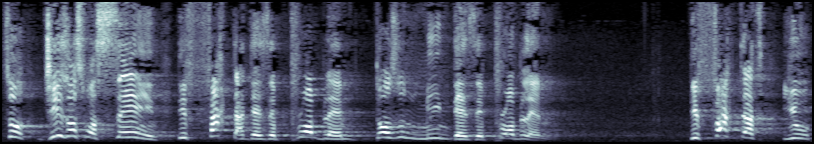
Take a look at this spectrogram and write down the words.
So Jesus was saying the fact that there's a problem doesn't mean there's a problem. The fact that you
